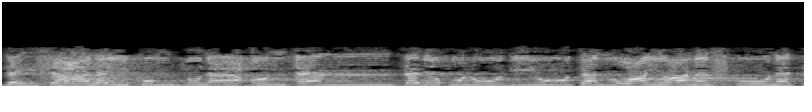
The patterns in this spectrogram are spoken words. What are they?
لَيْسَ عَلَيْكُمْ جُنَاحٌ أَن تَدْخُلُوا بِيُوتًا غَيْرَ مَسْكُونَةٍ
